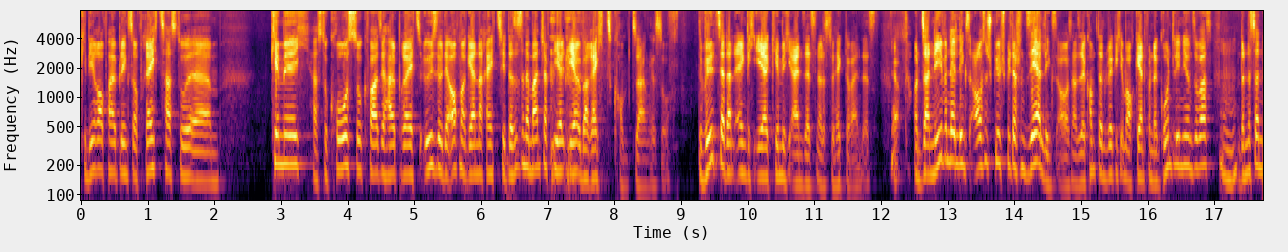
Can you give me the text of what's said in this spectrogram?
Kedira auf halb links, auf rechts hast du ähm, Kimmich, hast du Kroos so quasi halb rechts, Ösel, der auch mal gerne nach rechts zieht. Das ist eine Mannschaft, die halt eher über rechts kommt, sagen wir es so. Du willst ja dann eigentlich eher Kimmich einsetzen, als dass du Hector einsetzt. Ja. Und Sané, wenn der links außen spielt, spielt er schon sehr links außen. Also er kommt dann wirklich immer auch gern von der Grundlinie und sowas. Und dann ist dann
